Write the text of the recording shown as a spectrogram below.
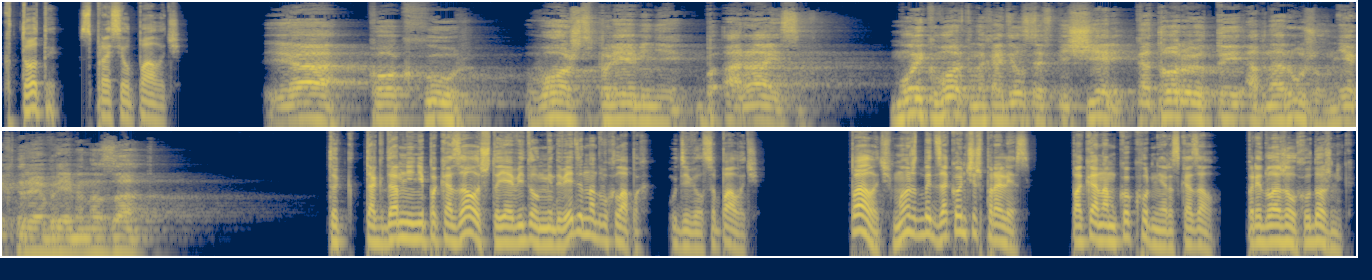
«Кто ты?» — спросил Палыч. «Я Кокхур, вождь племени Баарайсов. Мой кворк находился в пещере, которую ты обнаружил некоторое время назад». «Так тогда мне не показалось, что я видел медведя на двух лапах?» — удивился Палыч. «Палыч, может быть, закончишь пролез? Пока нам Кокур не рассказал», — предложил художник.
